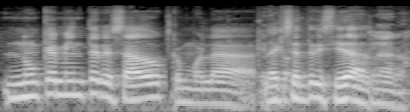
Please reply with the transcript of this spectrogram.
nunca me ha interesado como la, la excentricidad Claro.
